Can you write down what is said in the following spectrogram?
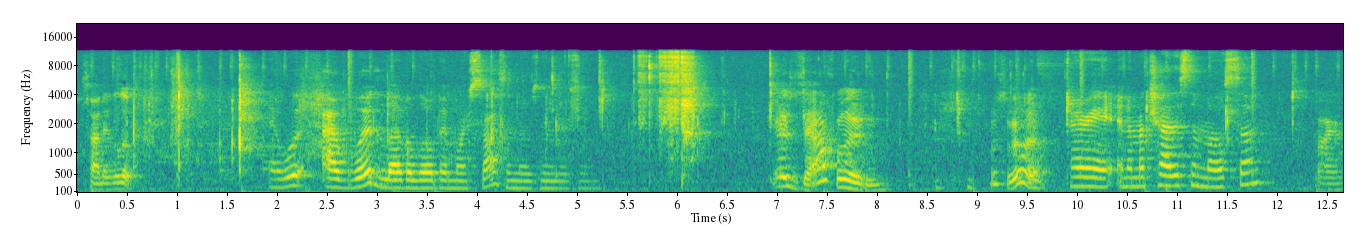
That's how they look. I would I would love a little bit more sauce in those noodles. Exactly. It's good. All right, and I'm gonna try the samosa. Fire.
